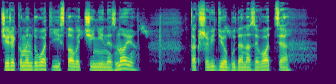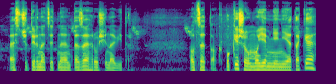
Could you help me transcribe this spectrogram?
Чи рекомендувати її ставити чи ні, не знаю. Так що відео буде називатися С14 на МТЗ гроші на вітер. Оце так. Поки що моє мнення таке.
